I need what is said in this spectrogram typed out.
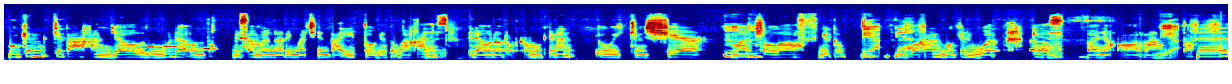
mungkin kita akan jauh lebih mudah untuk bisa menerima cinta itu gitu bahkan tidak menutup kemungkinan we can share much love gitu Iya. bahkan mungkin buat em, banyak orang Iya. gitu. Dan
